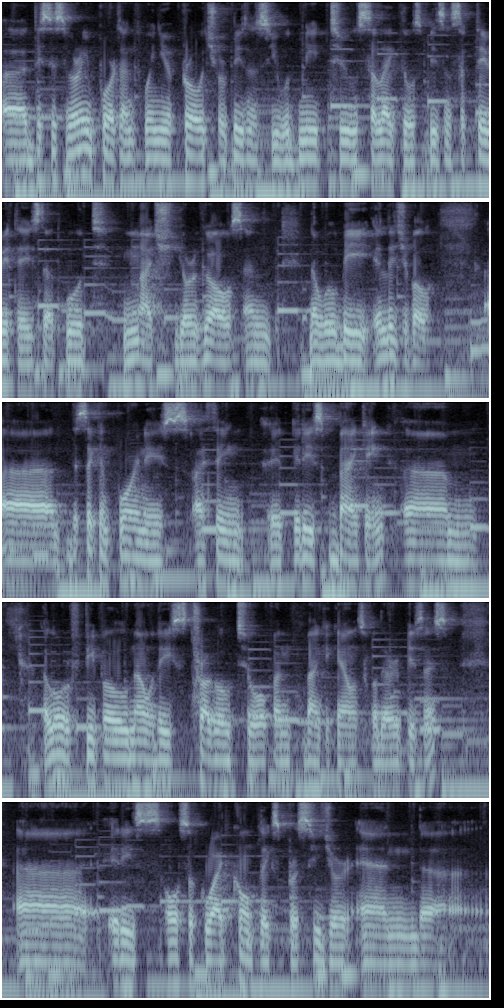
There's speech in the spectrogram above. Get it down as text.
uh, this is very important when you approach your business. You would need to select those business activities that would match your goals and that will be eligible. Uh, the second point is, I think, it, it is banking. Um, a lot of people nowadays struggle to open bank accounts for their business. Uh, it is also quite complex procedure and uh,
